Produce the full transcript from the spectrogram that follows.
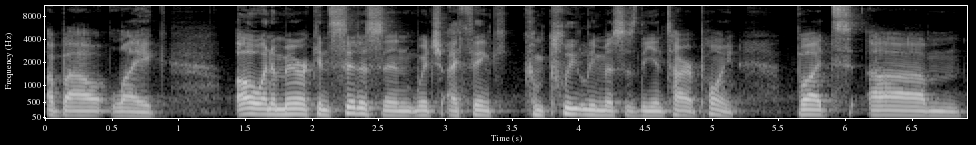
about like, oh, an American citizen, which I think completely misses the entire point. But um,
